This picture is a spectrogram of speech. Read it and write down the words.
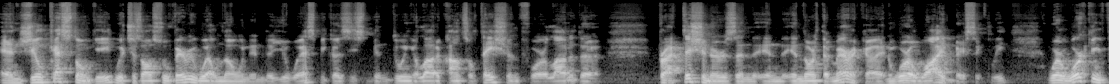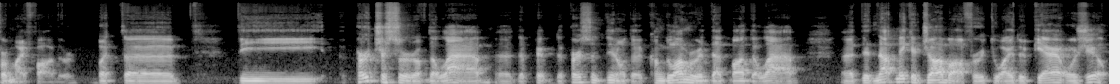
and Gilles Castonguay, which is also very well known in the U.S. because he's been doing a lot of consultation for a lot of the practitioners in, in, in North America and worldwide, basically, were working for my father. But uh, the purchaser of the lab, uh, the, the person, you know, the conglomerate that bought the lab, uh, did not make a job offer to either Pierre or Gilles.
